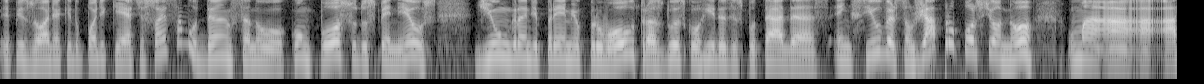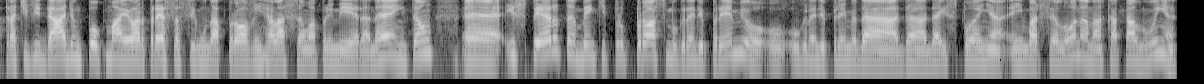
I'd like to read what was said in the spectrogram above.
episódio aqui do podcast. Só essa mudança no composto dos pneus de um grande prêmio para o outro, as duas corridas disputadas em Silverstone, já proporcionou uma a, a atratividade um pouco maior para essa segunda prova em relação à primeira, né? Então, É, espero também que para o próximo Grande Prêmio, o, o Grande Prêmio da, da, da, Espanha em Barcelona, na Catalunha,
